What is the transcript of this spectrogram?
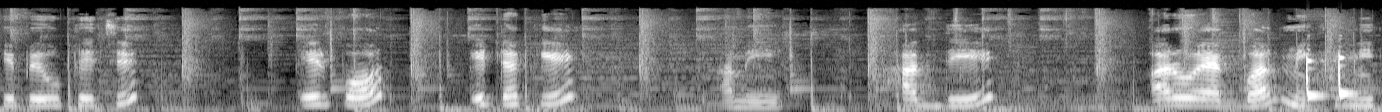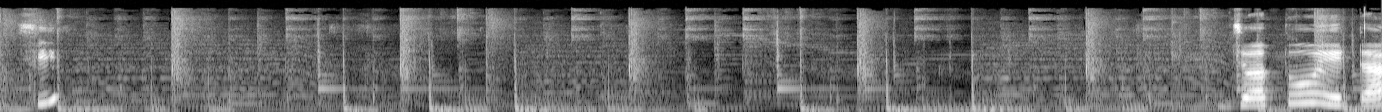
কেঁপে উঠেছে। এরপর এটাকে আমি হাত দিয়ে আরও একবার মেখে নিচ্ছি। যত এটা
